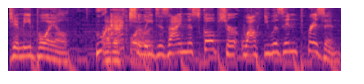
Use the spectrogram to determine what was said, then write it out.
Jimmy Boyle, who actually designed the sculpture while he was in prison.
